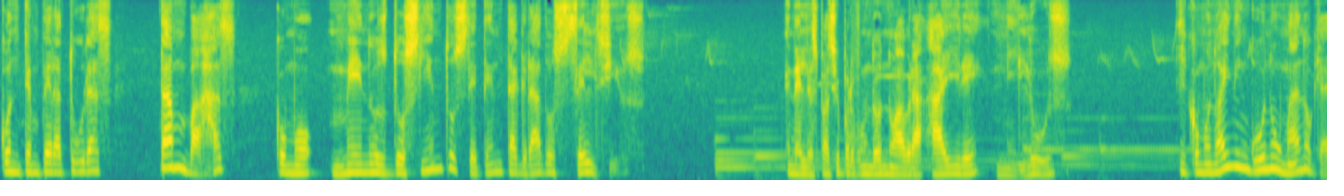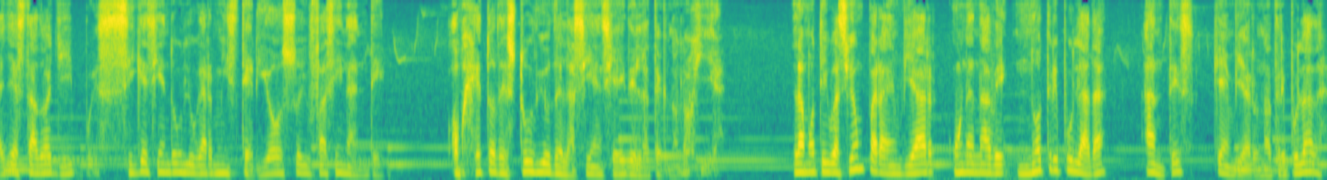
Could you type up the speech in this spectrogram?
con temperaturas tan bajas como menos 270 grados Celsius. En el espacio profundo no habrá aire ni luz. Y como no hay ningún humano que haya estado allí, pues sigue siendo un lugar misterioso y fascinante, objeto de estudio de la ciencia y de la tecnología. La motivación para enviar una nave no tripulada antes que enviar una tripulada.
